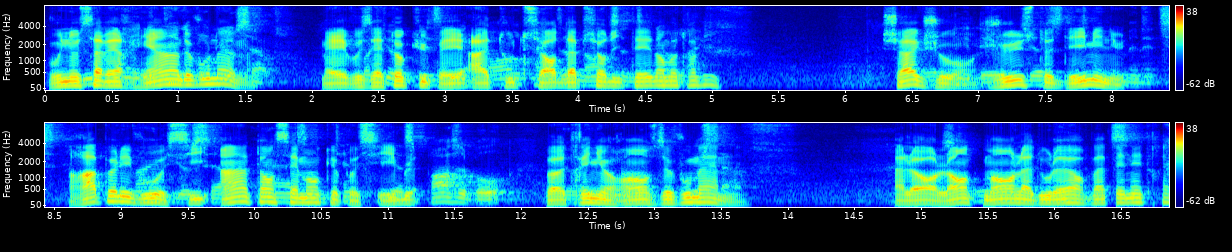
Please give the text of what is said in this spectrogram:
Vous ne savez rien de vous-même, mais vous êtes occupé à toutes sortes d'absurdités dans votre vie. Chaque jour, juste dix minutes, rappelez-vous aussi intensément que possible votre ignorance de vous-même. Alors lentement la douleur va pénétrer.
